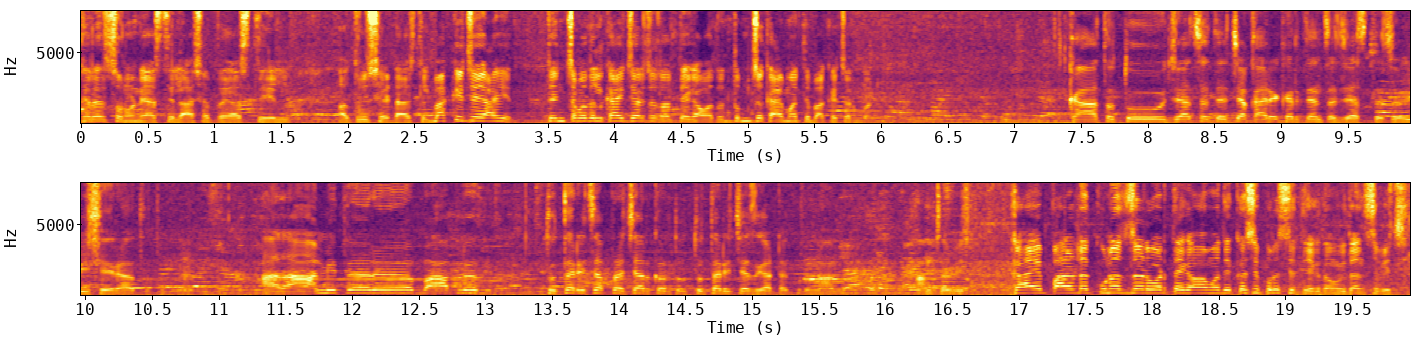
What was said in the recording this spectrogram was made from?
शरद सोनवणे असतील आशाताई असतील अतुल शेटा असतील बाकीचे आहेत त्यांच्याबद्दल काय चर्चा चालते गावातून तुमचं काय मत आहे बाकीच्यांबद्दल? का आता तो ज्याचा त्याच्या कार्यकर्त्यांचा जास्तचा विषय राहत होतो आता आम्ही तर आपलं तुतारीचा प्रचार करतो तुतारीच्याच गाठाकडून आम्ही आमचा विषय काय पारडं कुणाच जड वाटतंय गावामध्ये? कशी परिस्थिती आहे एकदम विधानसभेची?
